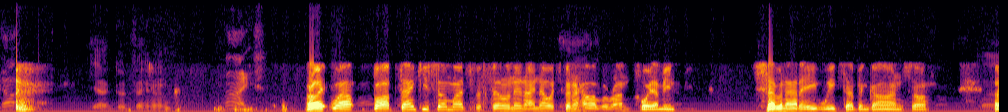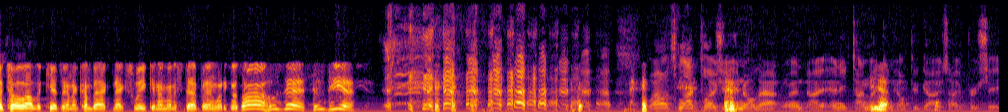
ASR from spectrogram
Yeah, Yeah, good for him. nice. All right. Well, Bob, thank you so much for filling in. I know it's been a hell of a run for you. I mean, seven out of eight weeks I've been gone. So I told all the kids I'm going to come back next week and I'm going to step in. When he goes, oh, who's this? Who's here? well, it's my pleasure. You know that. And I, anytime I Yeah. can help you guys, I appreciate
